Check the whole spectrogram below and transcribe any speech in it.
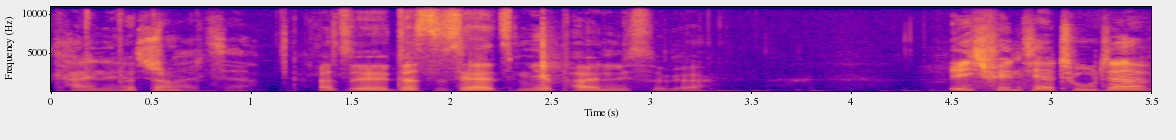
Keine Verdammt. Schweizer. Also, äh, das ist ja jetzt mir peinlich sogar. Ich finde ja Tuta,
